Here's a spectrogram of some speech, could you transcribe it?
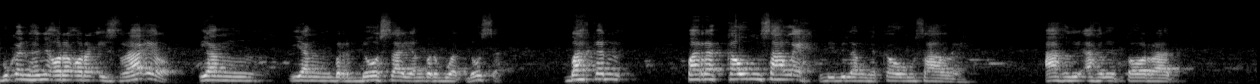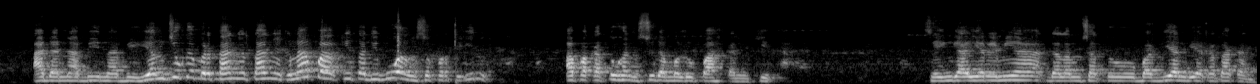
bukan hanya orang-orang Israel yang yang berdosa, yang berbuat dosa. Bahkan para kaum saleh dibilangnya kaum saleh ahli-ahli Taurat ada nabi-nabi yang juga bertanya-tanya kenapa kita dibuang seperti ini apakah Tuhan sudah melupakan kita sehingga Yeremia dalam satu bagian dia katakan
